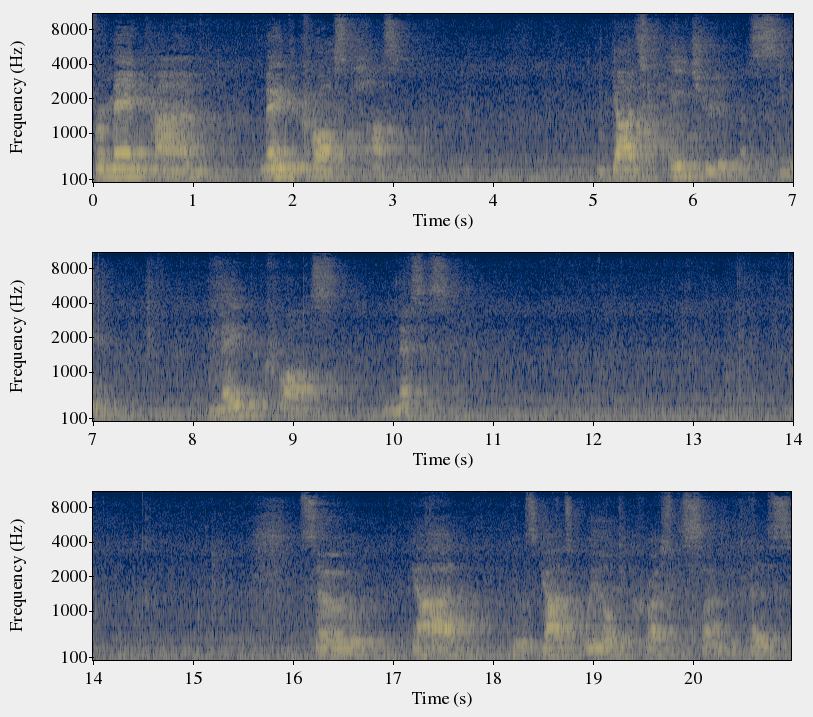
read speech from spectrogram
for mankind made the cross possible. And God's hatred of sin made the cross necessary. So, God, it was God's will to crush the Son because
